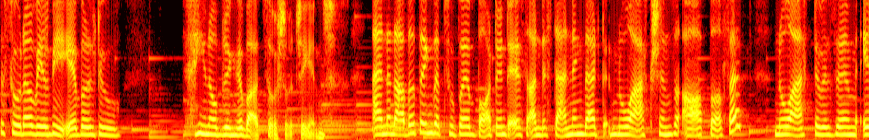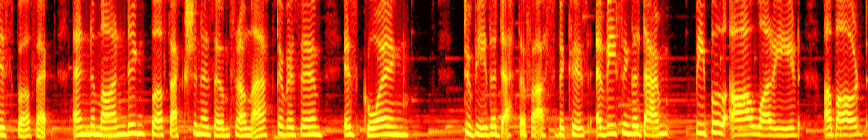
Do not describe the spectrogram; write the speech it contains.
the sooner we'll be able to, you know, bring about social change. And another thing that's super important is understanding that no actions are perfect, no activism is perfect. And demanding perfectionism from activism is going to be the death of us because every single time people are worried about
